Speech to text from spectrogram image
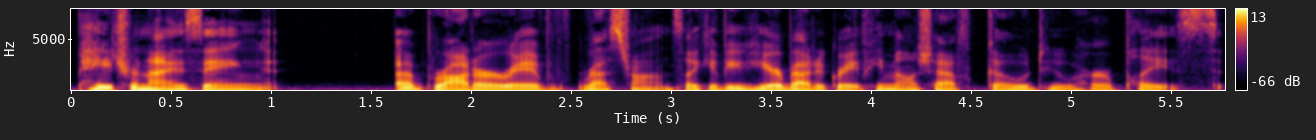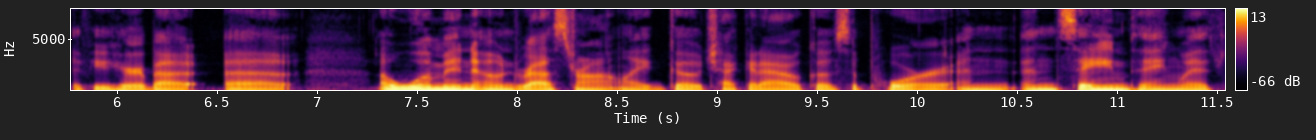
patronizing a broader array of restaurants. Like if you hear about a great female chef, go to her place. If you hear about a, a woman-owned restaurant, like go check it out, go support. And and same thing with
